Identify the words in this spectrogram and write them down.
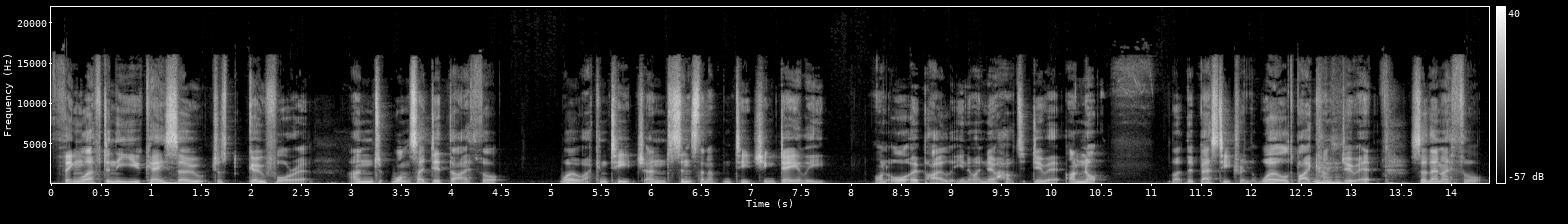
thing left in the UK, mm. so just go for it. And once I did that, I thought, whoa, I can teach. And since then, I've been teaching daily on autopilot. You know, I know how to do it. I'm not like the best teacher in the world, but I can do it. So then I thought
